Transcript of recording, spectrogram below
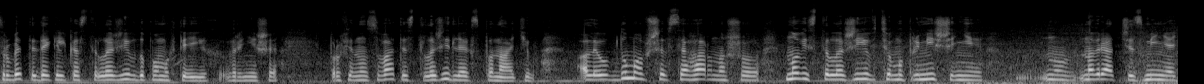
зробити декілька стелажів, допомогти їх верніше профінансувати стелажі для експонатів. Але обдумавши все гарно, що нові стелажі в цьому приміщенні ну, навряд чи змінять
